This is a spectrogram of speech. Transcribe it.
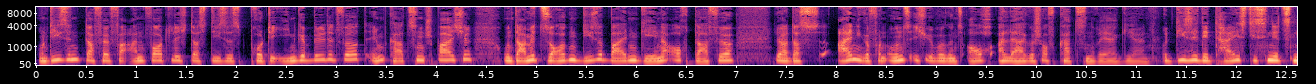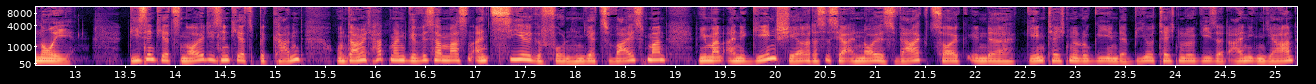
Und die sind dafür verantwortlich, dass dieses Protein gebildet wird im Katzenspeichel. Und damit sorgen diese beiden Gene auch dafür, ja, dass einige von uns, ich übrigens auch, allergisch auf Katzen reagieren. Und diese Details, die sind jetzt neu die sind jetzt neu, die sind jetzt bekannt und damit hat man gewissermaßen ein Ziel gefunden. Jetzt weiß man, wie man eine Genschere, das ist ja ein neues Werkzeug in der Gentechnologie, in der Biotechnologie seit einigen Jahren,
